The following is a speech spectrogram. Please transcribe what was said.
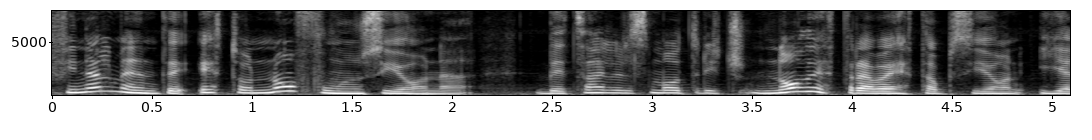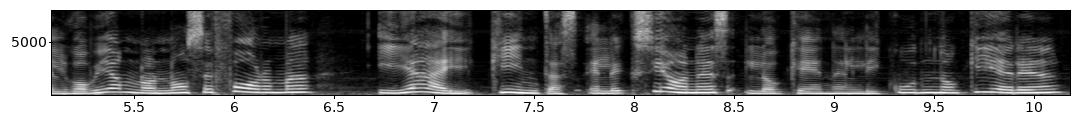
finalmente esto no funciona, Bezalel Smotrich no destraba esta opción y el gobierno no se forma y hay quintas elecciones, lo que en el Likud no quieren,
